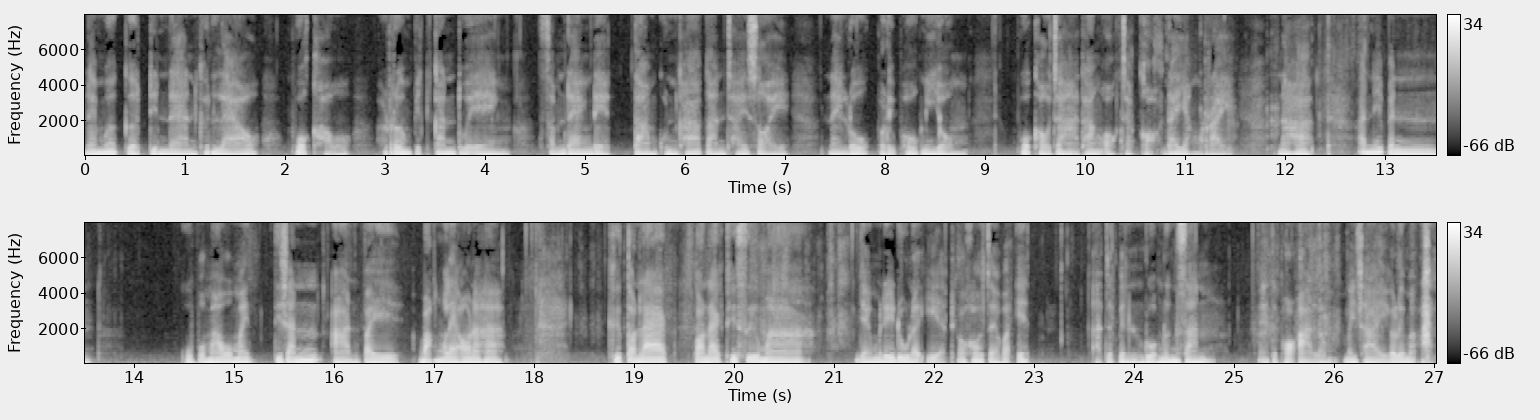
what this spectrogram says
และเมื่อเกิดดินแดนขึ้นแล้ว พวกเขาเริ่มปิดกั้นตัวเองสำแดงเดช ตามคุณค่าการใช้สอยในโลกบริโภคนิยม พวกเขาจะหาทางออกจากเกาะได้อย่างไรนะคะ อันนี้เป็นอุปมาอุปไมยที่ฉันอ่านไปบ้างแล้วนะคะ คือตอนแรกตอนแรกที่ซื้อมายังไม่ได้ดูละเอียด ก็เข้าใจว่าเอ๊ะอาจจะเป็นรวมเรื่องสั้น แต่พออ่านแล้วไม่ใช่ก็เลยมาอ่าน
